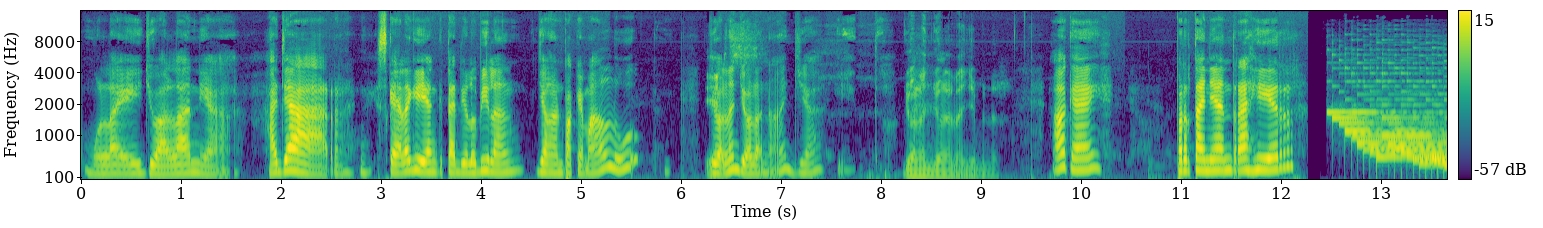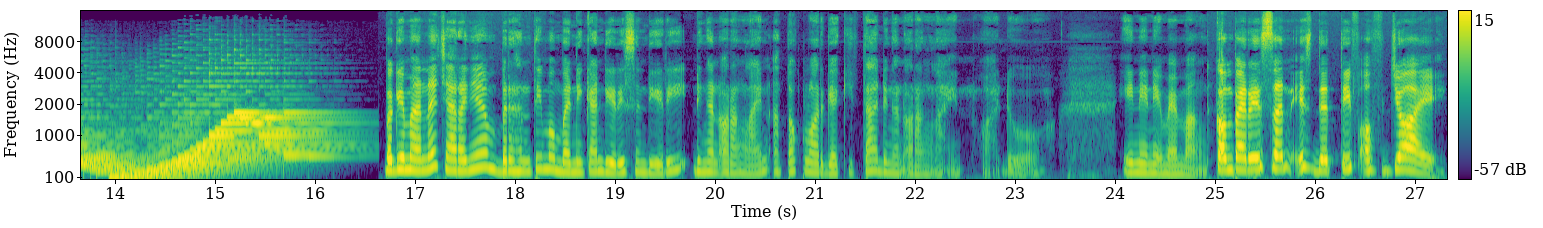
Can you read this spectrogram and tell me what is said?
mulai jualan ya hajar. Sekali lagi yang tadi lo bilang, jangan pakai malu, Yes. jualan-jualan aja. Jualan-jualan aja bener. Oke. Pertanyaan terakhir. Bagaimana caranya berhenti membandingkan diri sendiri dengan orang lain atau keluarga kita dengan orang lain? Waduh. Ini nih memang comparison is the thief of joy.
